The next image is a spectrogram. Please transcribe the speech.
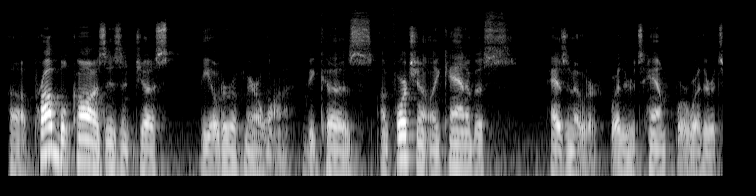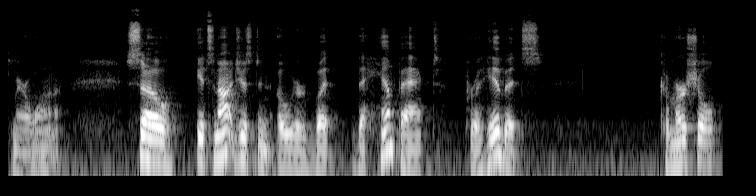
uh, probable cause isn't just the odor of marijuana, because unfortunately cannabis has an odor, whether it's hemp or whether it's marijuana. So it's not just an odor, but the Hemp Act prohibits commercial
